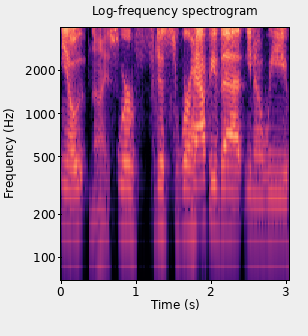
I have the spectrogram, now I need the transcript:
You know, nice. We're just we're happy that, you know, we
